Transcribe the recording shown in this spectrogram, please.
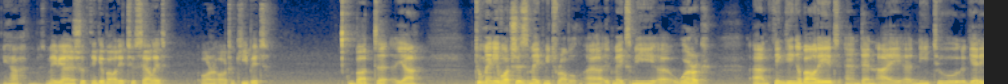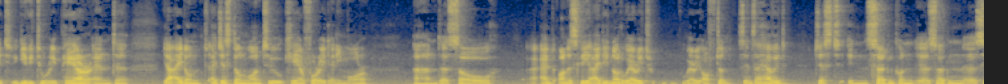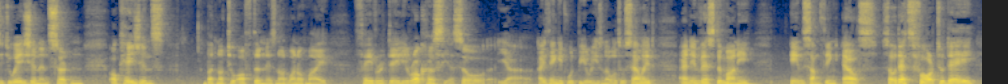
Yeah maybe I should think about it to sell it or, or to keep it. But uh, yeah too many watches make me trouble. Uh, it makes me uh, work and thinking about it and then I uh, need to get it give it to repair and uh, yeah I don't I just don't want to care for it anymore. And uh, so and honestly I did not wear it very often since I have it. Just in certain con uh, certain situation and certain occasions but not too often is not one of my favorite daily rockers here so yeah I think it would be reasonable to sell it and invest the money in something else. So that's for today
